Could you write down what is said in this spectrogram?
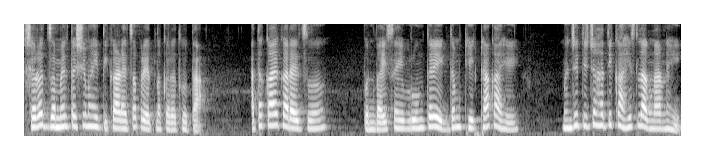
शरद जमेल तशी माहिती काढायचा प्रयत्न करत होता. आता काय करायचं? पण बाईसाहेब रूम तर एकदम ठीकठाक आहे. म्हणजे तिच्या हाती काहीच लागणार नाही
